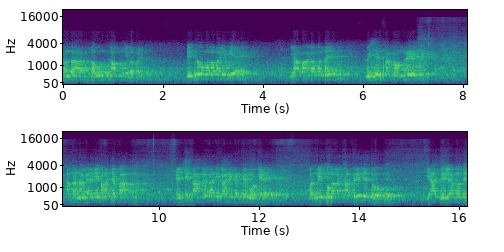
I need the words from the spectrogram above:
खांदा लावून काम केलं पाहिजे? मित्र मला माहिती आहे या भागामध्ये विशेषतः काँग्रेस आता नव्याने भाजपा यांची ताकद आणि कार्यकर्ते मोठे आहेत. पण मी तुम्हाला खात्री देतो या जिल्ह्यामध्ये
